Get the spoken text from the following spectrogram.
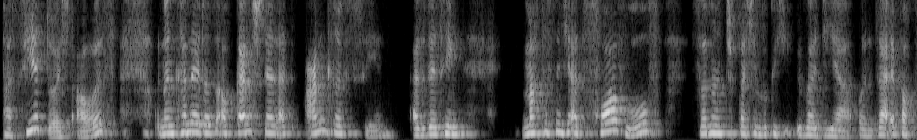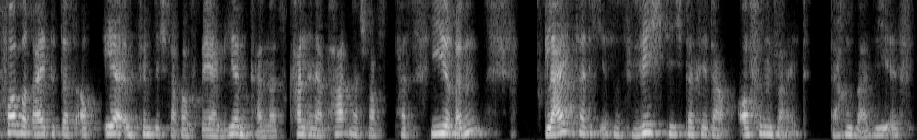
passiert durchaus. Und dann kann er das auch ganz schnell als Angriff sehen. Also deswegen mach das nicht als Vorwurf, sondern spreche wirklich über dir und sei einfach vorbereitet, dass auch er empfindlich darauf reagieren kann. Das kann in der Partnerschaft passieren. Gleichzeitig ist es wichtig, dass ihr da offen seid darüber, wie es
